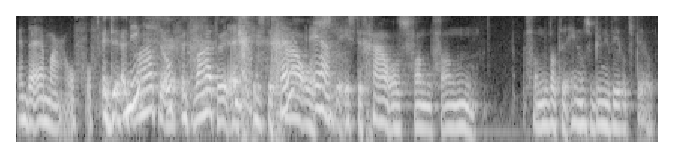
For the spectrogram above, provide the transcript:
en de emmer. Of, of is Het, het, het niets? water, Of, het water is, is de chaos, Ja. is de chaos van, van, van wat er in onze binnenwereld speelt.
